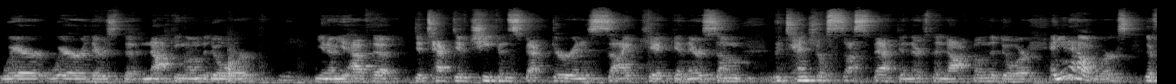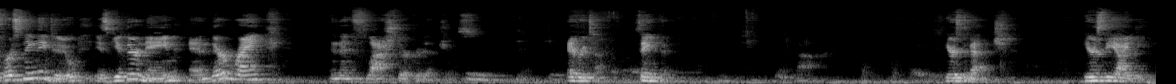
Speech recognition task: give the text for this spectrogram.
where, where there's the knocking on the door. You know, you have the detective chief inspector and his sidekick, and there's some potential suspect, and there's the knock on the door. And you know how it works. The first thing they do is give their name and their rank, and then flash their credentials. Every time. Same thing. Uh, here's the badge. Here's the ID.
